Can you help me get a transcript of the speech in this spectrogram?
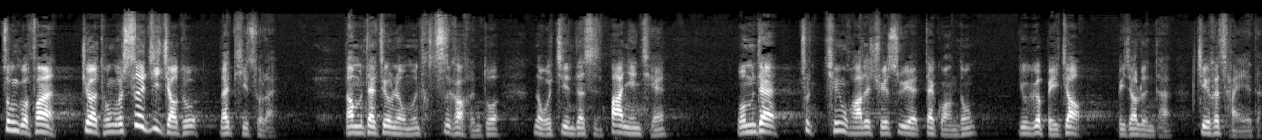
中国方案就要通过设计角度来提出来。那么在这里，我们思考很多。那我记得是八年前，我们在中清华的学术院在广东有个北教北教论坛，结合产业的。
